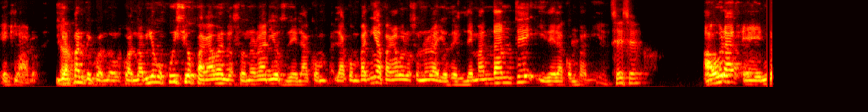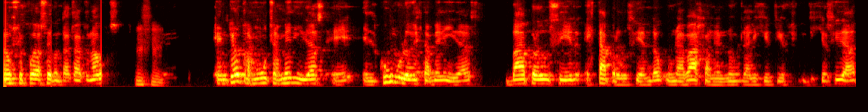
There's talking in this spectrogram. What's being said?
Eh, claro. Y aparte, cuando, cuando había un juicio, pagaban los honorarios de la, la compañía, pagaba los honorarios del demandante y de la compañía. Sí, sí. Ahora eh, no, se puede hacer contratar una voz. entre otras muchas medidas, eh, el cúmulo de estas medidas va a producir, está produciendo una baja en la litigiosidad,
